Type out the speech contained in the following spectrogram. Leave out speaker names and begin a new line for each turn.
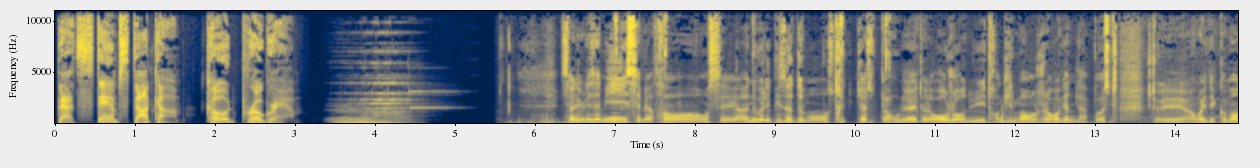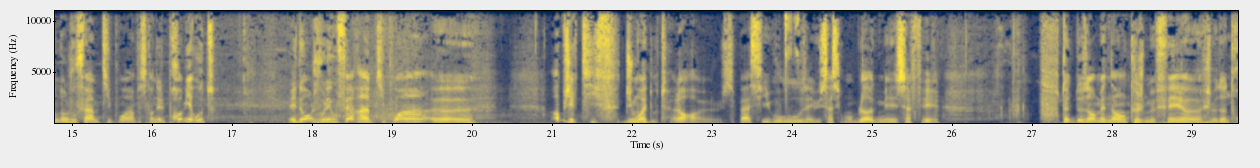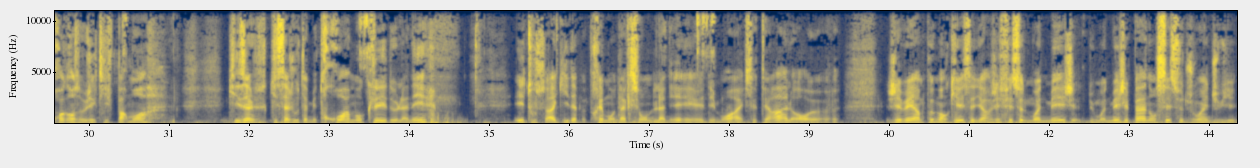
That's Stamps.com. Code PROGRAM.
Salut les amis, c'est Bertrand, c'est un nouvel épisode de mon Streetcast à roulette. Alors aujourd'hui, tranquillement, je reviens de la poste. Je t'avais envoyé des commandes, donc je vous fais un petit point parce qu'on est le 1er août. Et donc je voulais vous faire un petit point euh, objectif du mois d'août. Alors euh, je sais pas si vous, avez vu ça sur mon blog, mais ça fait peut-être deux ans maintenant que je me fais, euh, je me donne trois grands objectifs par mois qui, s'ajoutent à mes trois mots-clés de l'année. Et tout ça guide à peu près mon action de l'année et des mois, etc. Alors euh, j'avais un peu manqué, c'est-à-dire j'ai fait ce de mois de mai, du mois de mai, j'ai pas annoncé ceux de juin et de juillet.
